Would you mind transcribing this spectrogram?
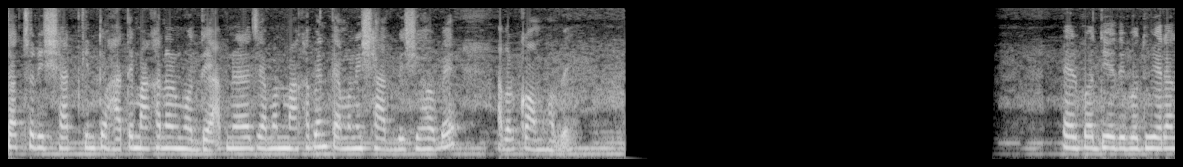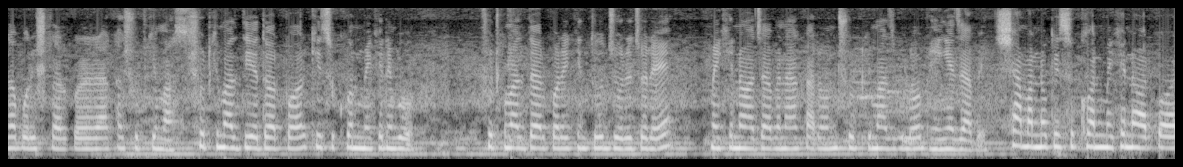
চচ্চড়ির স্বাদ কিন্তু হাতে মাখানোর মধ্যে। আপনারা যেমন মাখাবেন তেমনই স্বাদ বেশি হবে, আবার কম হবে। এরপর দিয়ে দেব ধুয়ে রাখা, পরিষ্কার করে রাখা শুটকি মাছ। শুটকি মাছ দিয়ে দেওয়ার পর কিছুক্ষণ মেখে নেব। শুটকি মাছ দেওয়ার পরে কিন্তু জোরে জোরে মেখে নেওয়া যাবে না কারণ শুটকি মাছগুলো ভেঙে যাবে। সামান্য কিছুক্ষণ মেখে নেওয়ার পর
